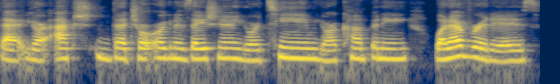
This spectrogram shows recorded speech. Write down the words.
that your action that your organization, your team, your company, whatever it is,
